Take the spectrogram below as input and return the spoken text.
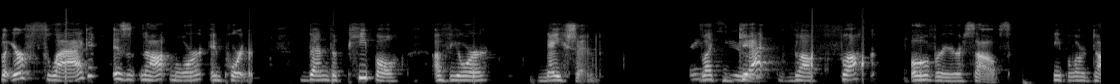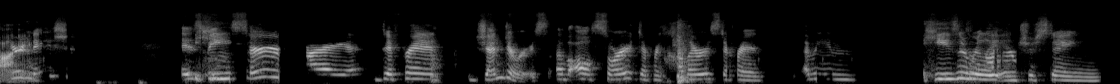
but your flag is not more important than the people of your nation. Thank Like, you. get the fuck over yourselves. People are dying. your dying. nation is being served by different genders of all sort, different colors, different. I mean, he's a There's a really of- interesting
